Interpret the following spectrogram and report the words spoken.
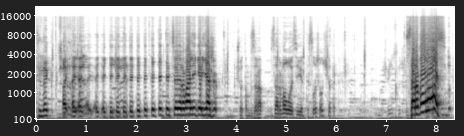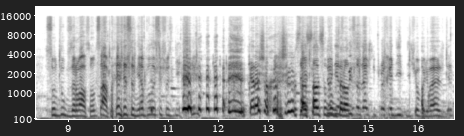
Ты на... Все нормально, Игорь, я же... Что там взор- взорвалось, Игорь, ты слышал что-то? Ничего не слышу. Взорвалось! Сунду- Сундук взорвался, он сам. Эдисон, я был, если что, здесь. Хорошо, хорошо, сам, сам Ну, сундук нет взорвался. смысла дальше проходить, ничего, понимаешь? Нет.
